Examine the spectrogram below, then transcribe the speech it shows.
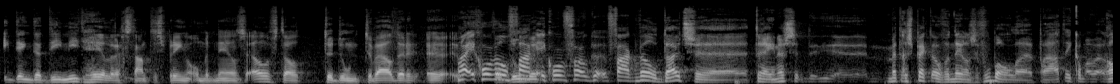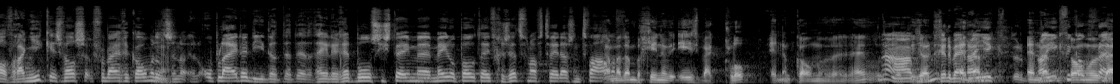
Ik denk dat die niet heel erg staan te springen om het Nederlands elftal te doen. Terwijl er. eh, Maar ik hoor, wel voldoende- vaak, ik hoor vaak, vaak wel Duitse eh, trainers. Eh, met respect over het Nederlandse voetbal eh, praten. Ik, kom- Ralf Ranjik is wel eens voorbij gekomen. Dat is een, een opleider die dat, dat, dat hele Red Bull-systeem eh, mede op poot heeft gezet vanaf 2012. Ja, maar dan beginnen we eerst bij Klop en dan komen we. Hè, Nou, we beginnen bij en dan- Ranjik. En dan Ranjik vind ik ook komen we bij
